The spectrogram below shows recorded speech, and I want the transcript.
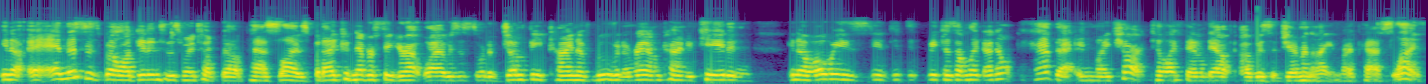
you know, and this is, well, I'll get into this when I talk about past lives, but I could never figure out why I was this sort of jumpy, kind of moving around kind of kid. And, you know, always, because I'm like, I don't have that in my chart till I found out I was a Gemini in my past life.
